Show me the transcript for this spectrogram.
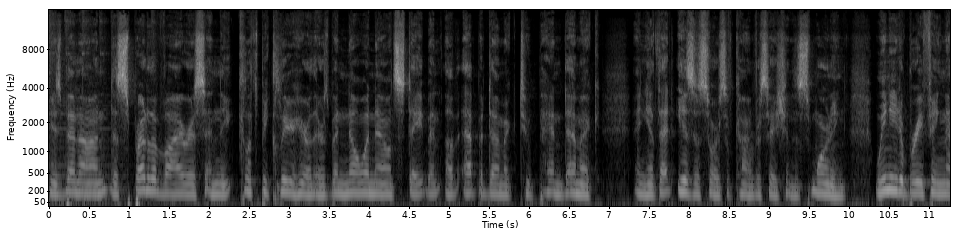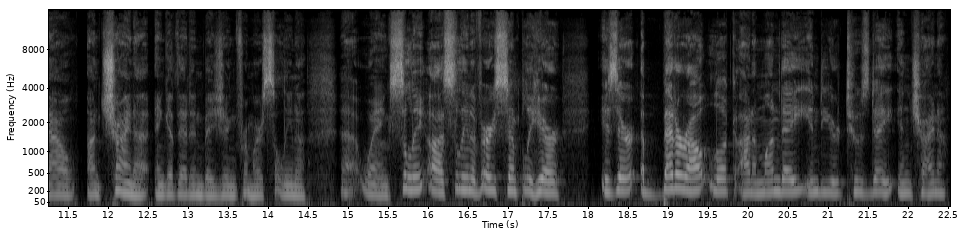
has been on the spread of the virus. And the, let's be clear here there's been no announced statement of epidemic to pandemic. And yet, that is a source of conversation this morning. We need a briefing now on China and get that in Beijing from our Selina uh, Wang. Selina, uh, Selina, very simply here is there a better outlook on a Monday into your Tuesday in China?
